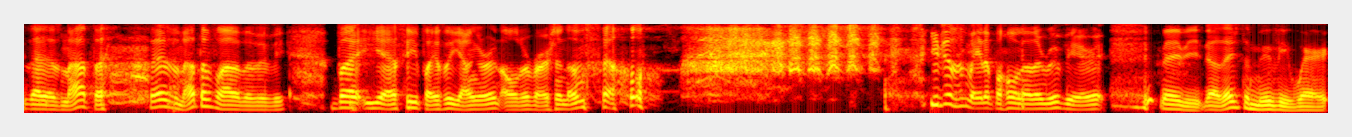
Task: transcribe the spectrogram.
that is not the that is not the plot of the movie. But yes, he plays a younger and older version of himself. you just made up a whole other movie, Eric. Maybe no. There's a movie where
